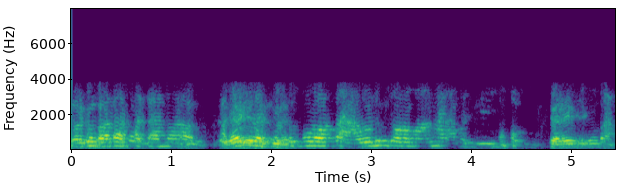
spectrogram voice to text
Mergo batasan nama. Jadi lagi 10 tahun itu kalau mana apa sih? Dari kan.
